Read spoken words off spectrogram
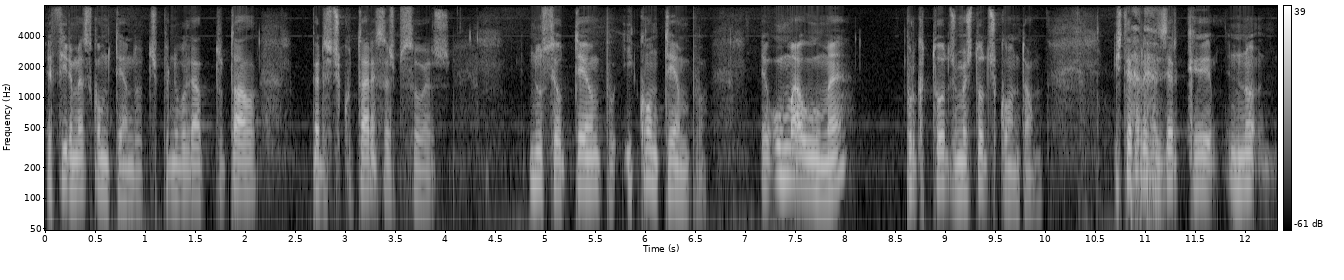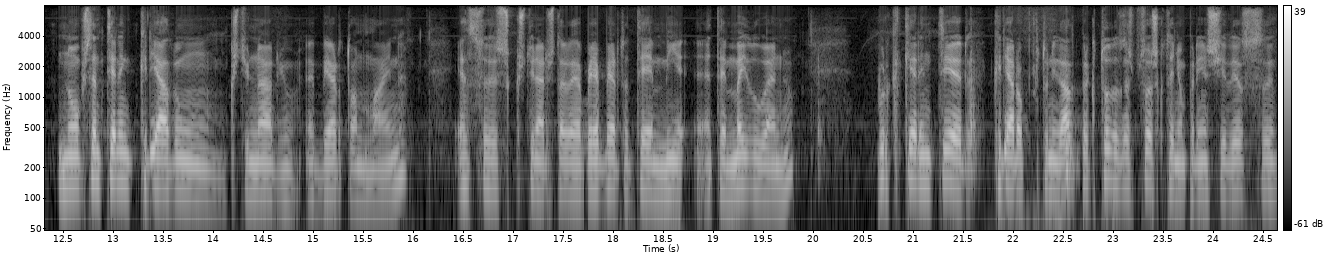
afirma-se como tendo disponibilidade total para escutar essas pessoas no seu tempo e com tempo, uma a uma, porque todos, mas todos contam. Isto é para dizer que, não, não obstante terem criado um questionário aberto online, esses questionários estão abertos até, até meio do ano, porque querem ter, criar oportunidade para que todas as pessoas que tenham preenchido esse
